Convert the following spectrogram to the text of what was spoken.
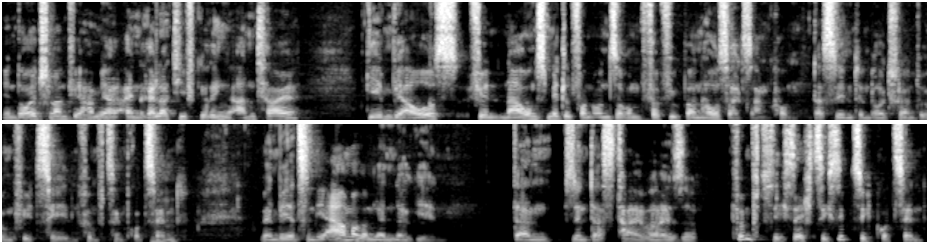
in Deutschland, wir haben ja einen relativ geringen Anteil, geben wir aus für Nahrungsmittel von unserem verfügbaren Haushaltsankommen. Das sind in Deutschland irgendwie 10, 15 Prozent. Mhm. Wenn wir jetzt in die ärmeren Länder gehen, dann sind das teilweise 50, 60, 70 Prozent,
